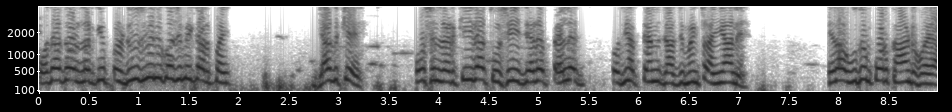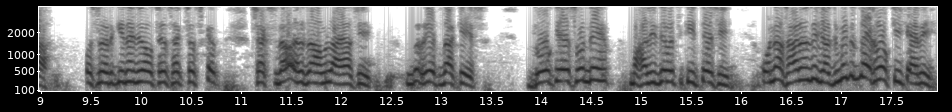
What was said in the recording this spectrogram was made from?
ਉਹਦਾ ਤਾਂ ਲੜਕੀ ਪ੍ਰੋਡਿਊਸ ਵੀ ਨਹੀਂ ਕੁਝ ਵੀ ਕਰ ਪਾਈ। ਜਦ ਕਿ ਉਸ ਲੜਕੀ ਦਾ ਤੁਸੀਂ ਜਿਹੜੇ ਪਹਿਲੇ ਉਹਦੀਆਂ ਤਿੰਨ ਜੱਜਮੈਂਟ ਆਈਆਂ ਨੇ ਜਿਹੜਾ ਉਦਮਪੁਰ ਕਾਂਡ ਹੋਇਆ ਉਸ ਲੜਕੀ ਨੇ ਜਿਹੜਾ ਉੱਥੇ ਸੈਕਸ ਸੈਕਸ ਦਾ ਇਲਜ਼ਾਮ ਲਾਇਆ ਸੀ ਰੇਪ ਦਾ ਕੇਸ ਦੋ ਕੇਸ ਉਹਨੇ ਮਹਾਲੀ ਦੇ ਵਿੱਚ ਕੀਤੇ ਸੀ। ਉਹਨਾਂ ਸਾਰਿਆਂ ਦੀ ਜੱਜਮੈਂਟ ਦੇਖ ਲਓ ਕੀ ਕਹਿ ਰਹੀ।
